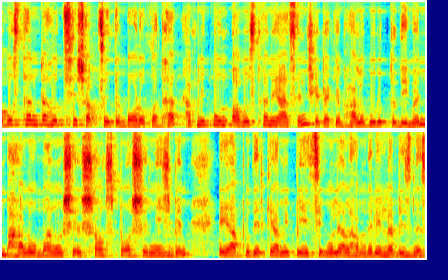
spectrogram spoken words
অবস্থানটা হচ্ছে সবচাইতে বড় কথা। আপনি কোন অবস্থানে আছেন সেটাকে ভালো গুরুত্ব দিবেন, ভালো মানুষের সংস্পর্শে মিশবেন। এই আপুদেরকে আমি পেয়েছি বলে আলহামদুলিল্লাহ বিজনেস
